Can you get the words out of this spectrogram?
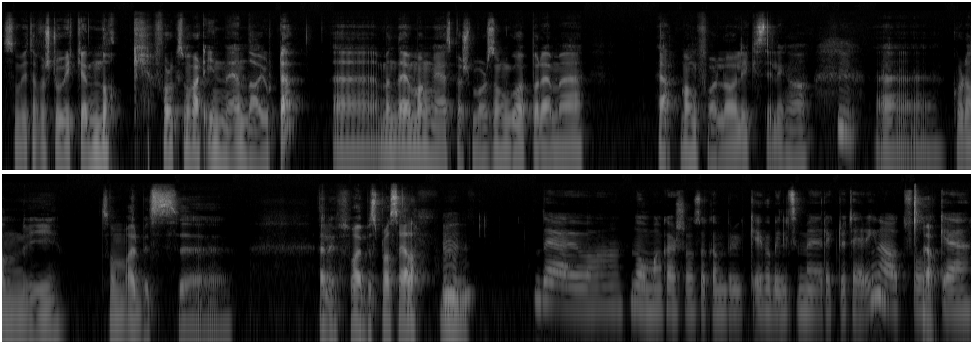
som vidt jeg forsto, ikke nok folk som har vært inne enda og gjort det. Eh, men det er jo mange spørsmål som går på det med ja, mangfold og likestilling og Mm. eh, hvordan vi som arbeids... Eh, eller som arbeidsplass er, da. Mm. Mm. Det er jo noe man kanskje også kan bruke i forbindelse med rekruttering. Da, at folk ja.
